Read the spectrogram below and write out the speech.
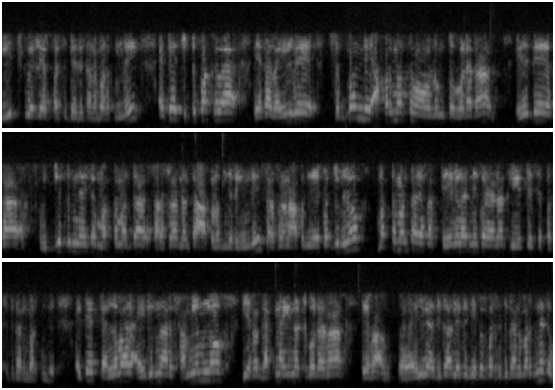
ఈడ్చుకు వెళ్ళే పరిస్థితి అయితే కనబడుతుంది. అయితే చుట్టుపక్కల లేదా యొక్క రైల్వే సిబ్బంది అప్రమత్తం అవడంతో కూడా ఏదైతే ఒక విద్యుత్తుని అయితే మొత్తం అంతా సరఫరానంతా ఆపడం జరిగింది. సరఫరా ఆపడం నేపథ్యంలో మొత్తం అంతా ఈ యొక్క తీగలన్నీ కూడా క్లియర్ చేసే పరిస్థితి కనబడుతుంది. అయితే తెల్లవారు ఐదున్నర సమయంలో ఈ యొక్క ఘటన అయినట్టు కూడా ఈ యొక్క రైల్వే అధికారులు అయితే చెప్పే పరిస్థితి కనబడుతుంది. అయితే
